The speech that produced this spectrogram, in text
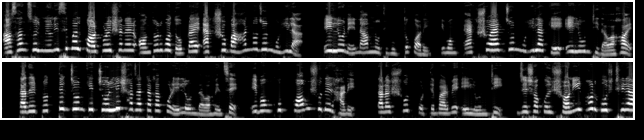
আসানসোল মিউনিসিপাল কর্পোরেশনের অন্তর্গত প্রায় একশো বাহান্ন জন মহিলা এই লোনে নাম নথিভুক্ত করে এবং একশো একজন মহিলাকে এই লোনটি দেওয়া হয়। তাদের প্রত্যেকজনকে চল্লিশ হাজার টাকা করে লোন দেওয়া হয়েছে এবং খুব কম সুদের হারে। তারা শোধ করতে পারবে এই লোনটি। যে সকল স্বনির্ভর গোষ্ঠীরা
